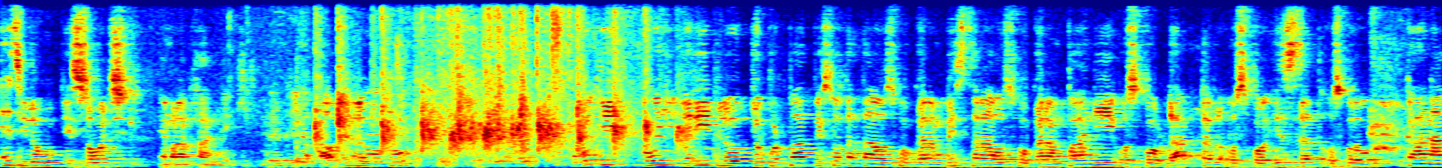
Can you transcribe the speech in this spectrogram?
ऐसे लोगों की सोच इमरान खान ने की। और इन लोगों को, वही वही गरीब लोग जो फुटपाथ पे सोता था, उसको गर्म बिस्तरा, उसको गर्म पानी, उसको डॉक्टर, उसको इज़्ज़त, उसको खाना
